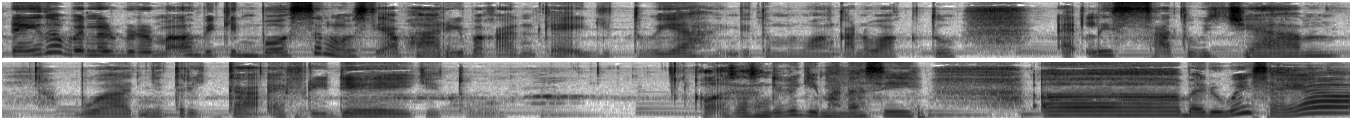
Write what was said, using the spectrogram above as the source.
Dan itu bener-bener malah bikin bosen loh setiap hari bahkan kayak gitu ya gitu meluangkan waktu at least satu jam buat nyetrika everyday gitu kalau saya sendiri gimana sih? Uh, by the way, saya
